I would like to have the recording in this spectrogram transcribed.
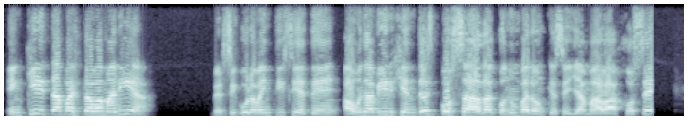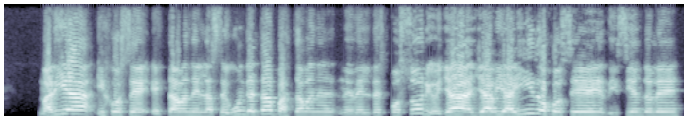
¿En qué etapa estaba María? Versículo 27, a una virgen desposada con un varón que se llamaba José. María y José estaban en la segunda etapa, estaban en, el desposorio. Ya, ya había ido José diciéndole,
